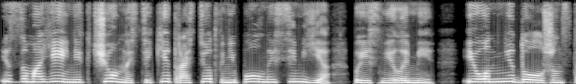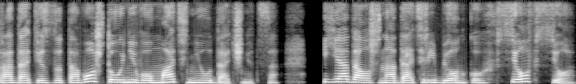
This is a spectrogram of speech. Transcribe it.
«Из-за моей никчемности Кит растет в неполной семье», — пояснила Ми, «и он не должен страдать из-за того, что у него мать неудачница. Я должна дать ребенку все-все».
